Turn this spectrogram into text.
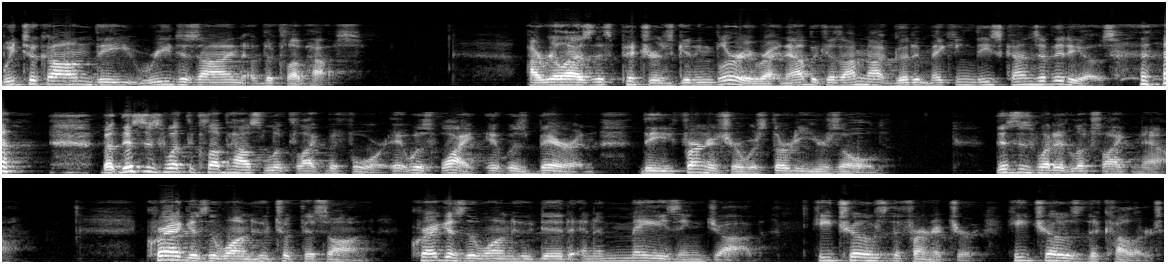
we took on the redesign of the clubhouse. I realize this picture is getting blurry right now because I'm not good at making these kinds of videos. but this is what the clubhouse looked like before. It was white, it was barren, the furniture was 30 years old. This is what it looks like now. Craig is the one who took this on. Craig is the one who did an amazing job. He chose the furniture. He chose the colors.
